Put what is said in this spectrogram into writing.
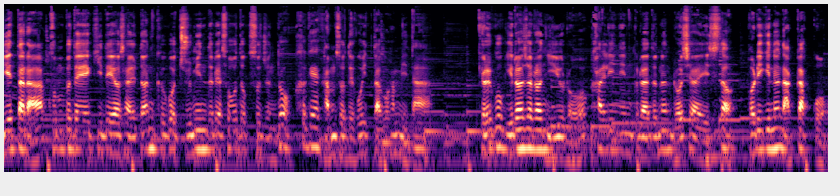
이에 따라 군부대에 기대어 살던 그곳 주민들의 소득 수준도 크게 감소되고 있다고 합니다. 결국 이러저런 이유로 칼리닌그라드는 러시아에 있어 버리기는 아깝고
